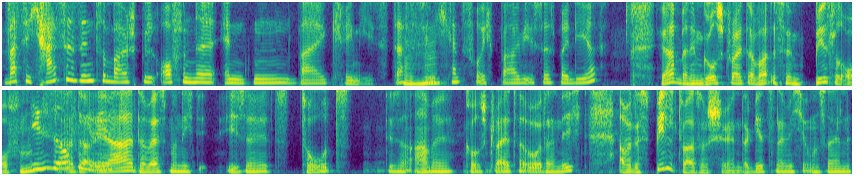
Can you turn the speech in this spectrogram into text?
Was ich hasse, sind zum Beispiel offene Enden bei Krimis. Das Mhm. finde ich ganz furchtbar. Wie ist das bei dir? Ja, bei dem Ghostwriter war das ein bisschen offen. Ist es offen da? Ja, da weiß man nicht, ist er jetzt tot, dieser arme Ghostwriter oder nicht. Aber das Bild war so schön. Da geht es nämlich um so einen,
